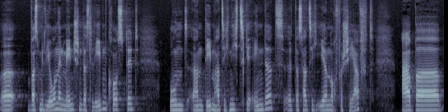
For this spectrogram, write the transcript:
äh, was Millionen Menschen das Leben kostet. Und an dem hat sich nichts geändert. Äh, das hat sich eher noch verschärft. Aber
